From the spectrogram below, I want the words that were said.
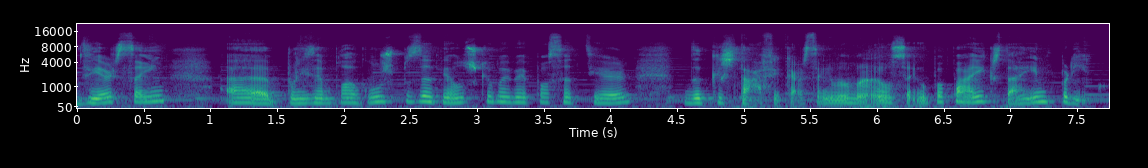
ver sem, uh, por exemplo, alguns pesadelos que o bebê possa ter de que está a ficar sem a mamãe ou sem o papai, que está em perigo.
